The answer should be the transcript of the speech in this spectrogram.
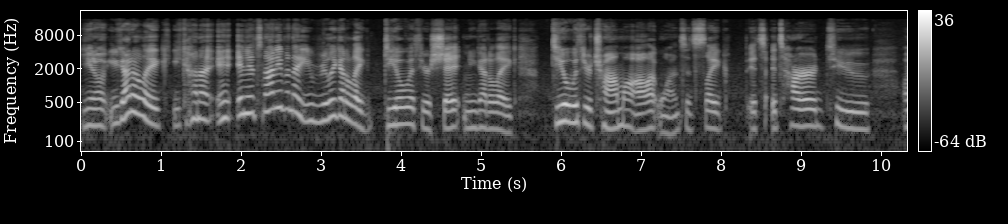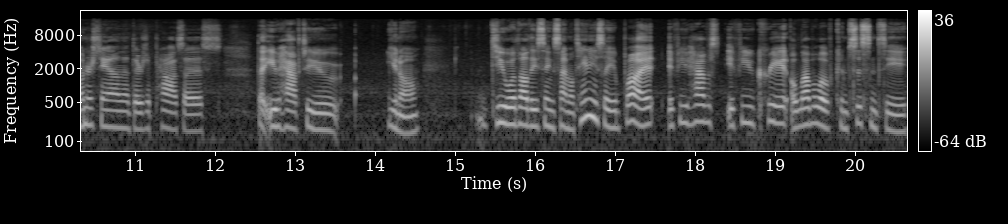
you know you gotta like you kind of and, and it's not even that you really gotta like deal with your shit and you gotta like deal with your trauma all at once. It's like it's it's hard to understand that there's a process that you have to you know deal with all these things simultaneously. But if you have if you create a level of consistency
